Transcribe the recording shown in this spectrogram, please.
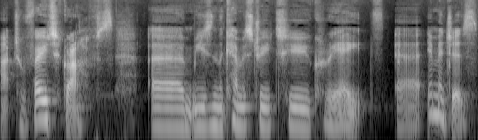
actual photographs um, using the chemistry to create uh, images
